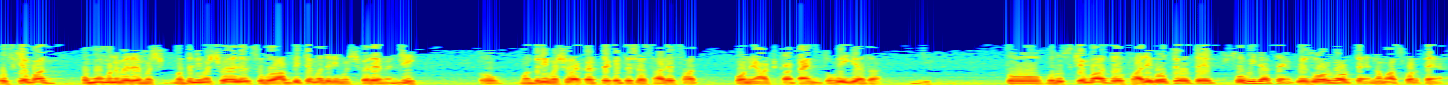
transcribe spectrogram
اس کے بعد عموماً میرے مدنی مشورے صبح آپ بھی تھے مدنی مشورے میں. جی. تو مدنی مشورہ کرتے کرتے سر ساڑھے سات پونے آٹھ کا ٹائم تو ہو ہی گیا تھا. جی. تو پھر اس کے بعد فارغ ہوتے ہوتے سو بھی جاتے ہیں پھر زور میں اٹھتے ہیں نماز پڑھتے ہیں.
